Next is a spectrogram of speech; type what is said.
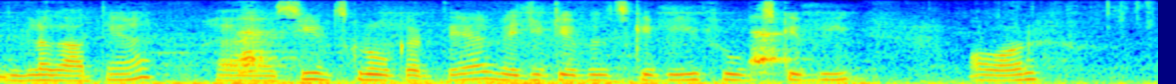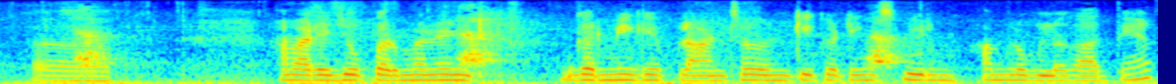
लगाते हैं सीड्स ग्रो करते हैं वेजिटेबल्स के भी फ्रूट्स के भी और आ, हमारे जो परमानेंट गर्मी के प्लांट्स हैं, उनकी कटिंग्स भी हम लोग लगाते हैं।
